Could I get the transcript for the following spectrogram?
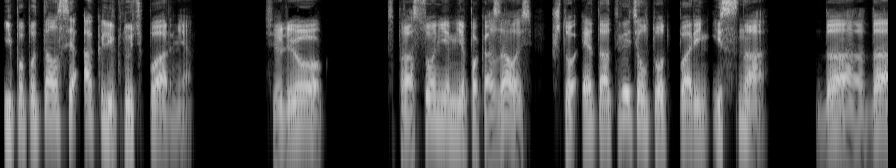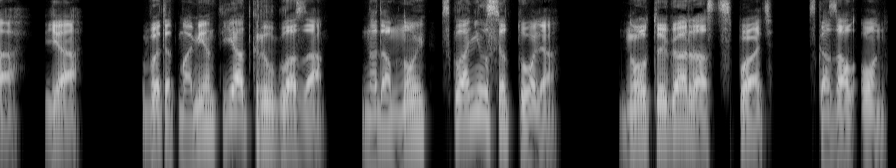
и попытался окликнуть парня. «Серег!» С просонья мне показалось, что это ответил тот парень из сна. «Да, да, я». В этот момент я открыл глаза. Надо мной склонился Толя. «Ну ты гораст спать», — сказал он.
